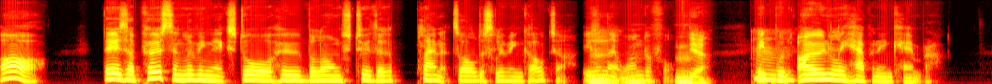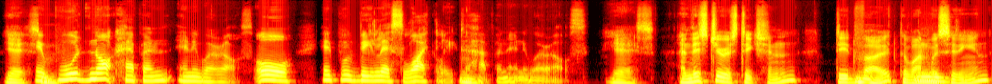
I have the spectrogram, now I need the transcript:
oh, there's a person living next door who belongs to the planet's oldest living culture. Isn't that mm, mm, wonderful? Mm. yeah It would mm. only happen in Canberra. yes It would not happen anywhere else, or it would be less likely to happen anywhere else. Yes. And this jurisdiction did vote, the one we're sitting in,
